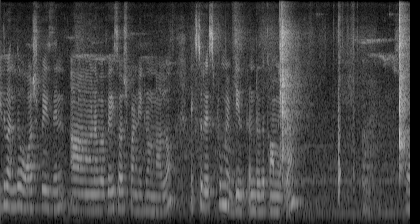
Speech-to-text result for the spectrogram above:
இது வந்து வாஷ் பேசின் நம்ம ஃபேஸ் வாஷ் பண்ணிக்கணுன்னாலும் நெக்ஸ்ட்டு ரெஸ்ட் ரூம் எப்படி இருக்குன்றதை காமிக்கிறேன். ஸோ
